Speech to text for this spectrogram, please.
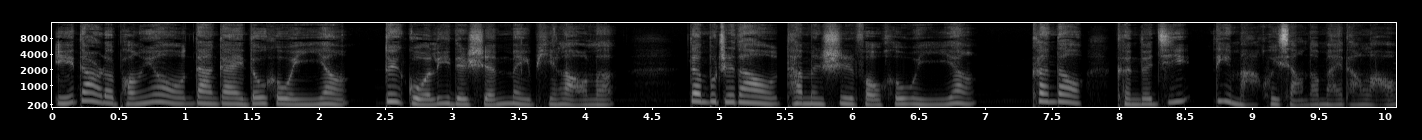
一袋的朋友大概都和我一样，对果粒的审美疲劳了。但不知道他们是否和我一样，看到肯德基立马会想到麦当劳，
